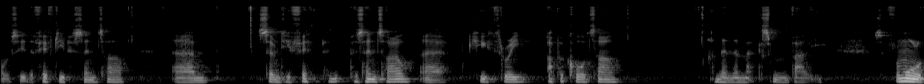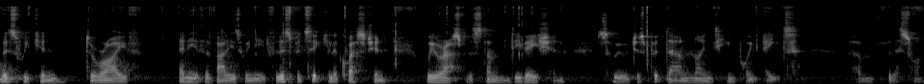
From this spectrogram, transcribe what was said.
obviously the 50 percentile. Um, 75th percentile, uh, Q3 upper quartile, and then the maximum value. So from all of this we can derive any of the values we need. For this particular question we were asked for the standard deviation so we would just put down 19.8 um, for this one.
